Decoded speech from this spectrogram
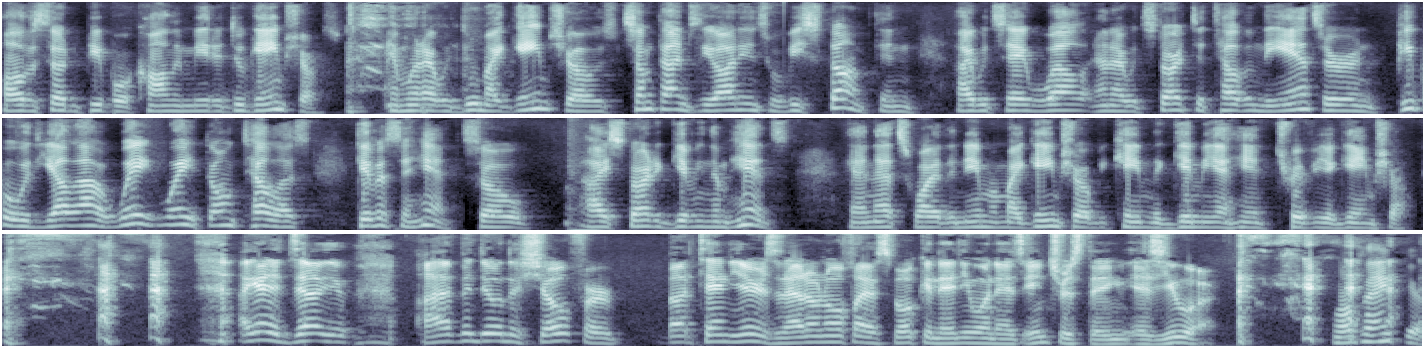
all of a sudden, people were calling me to do game shows. and when I would do my game shows, sometimes the audience would be stumped. And I would say, well, and I would start to tell them the answer. And people would yell out, wait, wait, don't tell us, give us a hint. So I started giving them hints. And that's why the name of my game show became the Gimme a Hint Trivia Game Show. I got to tell you, I've been doing the show for about 10 years, and I don't know if I've spoken to anyone as interesting as you are. well, thank you.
